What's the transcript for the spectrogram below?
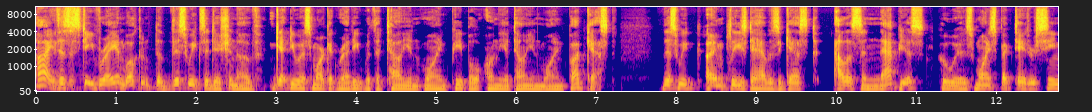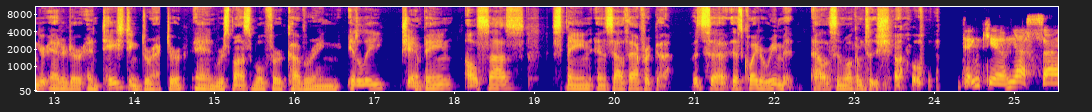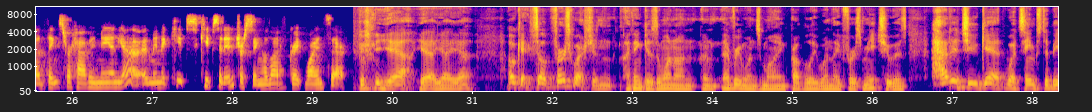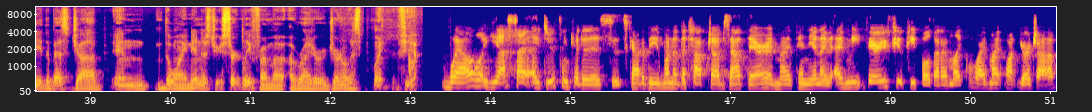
Hi, this is Steve Raye, and welcome to this week's edition of Get U.S. Market Ready with Italian Wine People on the Italian Wine Podcast. This week, I'm pleased to have as a guest Alison Napjus, who is Wine Spectator Senior Editor and Tasting Director and responsible for covering Italy, Champagne, Alsace, Spain, and South Africa. That's, uh, that's quite a remit, Alison. Welcome to the show. Thank you. Yes, uh, thanks for having me. And yeah, I mean, it keeps keeps it interesting. A lot of great wines there. yeah, yeah, yeah, yeah. Okay, so first question I think is the one on, on, everyone's mind probably when they first meet you is how did you get what seems to be the best job in the wine industry? Certainly from a, a writer or journalist point of view. Well, yes, I, I, do think it is. It's got to be one of the top jobs out there, in my opinion. I, I, meet very few people that I'm like, oh, I might want your job.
